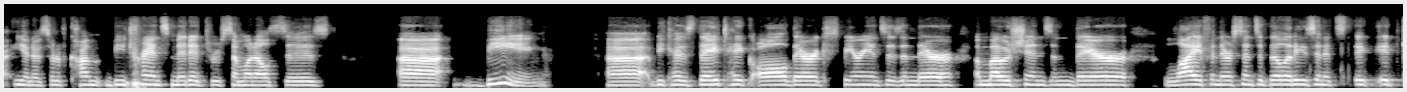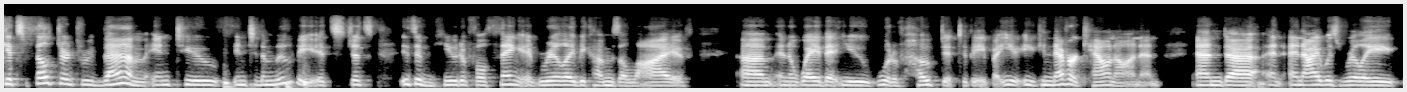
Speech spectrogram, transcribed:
uh, you know, sort of come be transmitted through someone else's uh, being, uh, because they take all their experiences and their emotions and their life and their sensibilities, and it's it, it gets filtered through them into into the movie. It's just it's a beautiful thing. It really becomes alive um, in a way that you would have hoped it to be, but you you can never count on. And and uh, and and I was really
